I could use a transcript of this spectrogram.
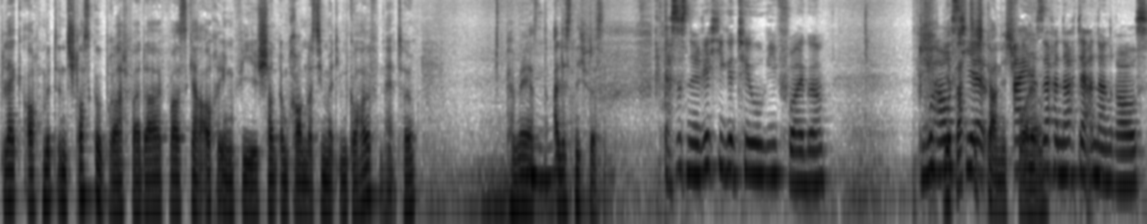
Black auch mit ins Schloss gebracht, weil da war es ja auch irgendwie, stand im Raum, dass jemand ihm geholfen hätte. Können wir jetzt mhm. alles nicht wissen. Das ist eine richtige Theoriefolge. Du haust hier ich gar nicht eine. Sache nach der anderen raus.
